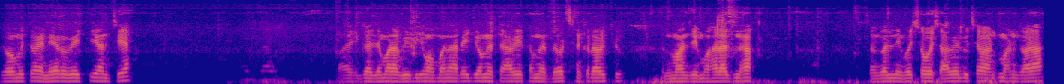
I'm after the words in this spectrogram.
જો મિત્રો નેરો વેચિયાન છે. ગાજ અમારા વિડીયોમાં બના રહીજો. ત્યાં આવી તમને દર્શન કરાવીશું હનુમાનજી મહારાજના જંગલની વચ્ચો વચ્ચે આવેલું છે હનુમાન ગાળા.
